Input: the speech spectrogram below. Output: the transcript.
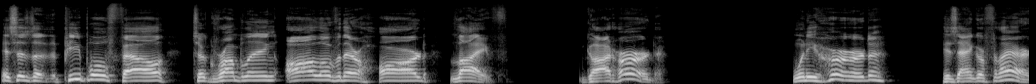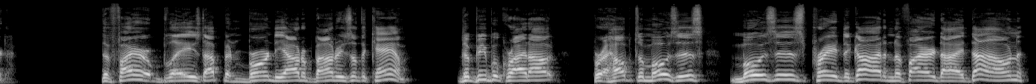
It says that the people fell to grumbling all over their hard life. God heard. When he heard, his anger flared. The fire blazed up and burned the outer boundaries of the camp. The people cried out for help to Moses. Moses prayed to God, and the fire died down.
